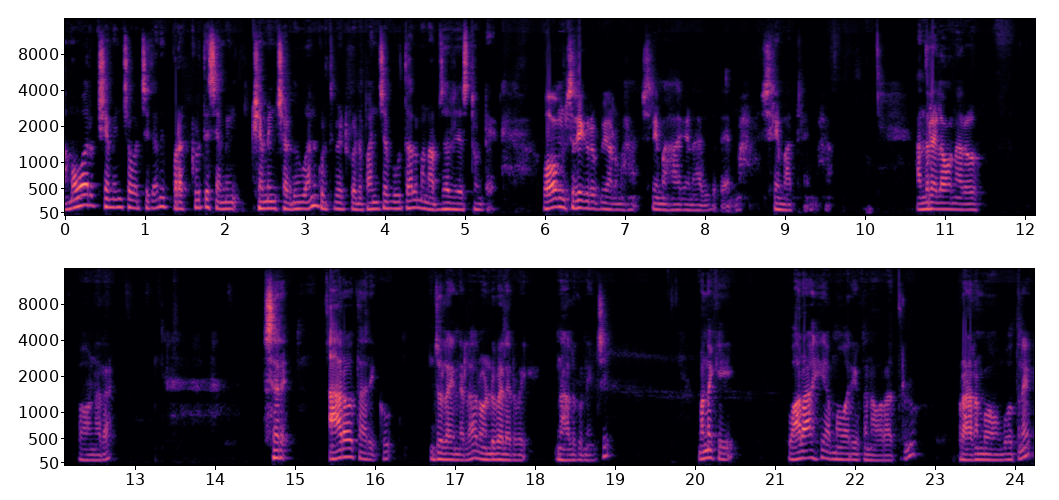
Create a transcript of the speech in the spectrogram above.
అమ్మవారు క్షమించవచ్చు కానీ ప్రకృతి క్షమి క్షమించదు అని గుర్తుపెట్టుకోండి. పంచభూతాలు మనం అబ్జర్వ్ చేస్తుంటాయి ఓం శ్రీ గురుభ్యో నమ. శ్రీ మహాగణాధిపతి నమ. శ్రీమాత్రే నమ. అందరూ ఎలా ఉన్నారు? బాగున్నారా? సరే ఆరో తారీఖు జూలై నెల రెండు వేల ఇరవై నాలుగు నుంచి మనకి వారాహి అమ్మవారి యొక్క నవరాత్రులు ప్రారంభం అవబోతున్నాయి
